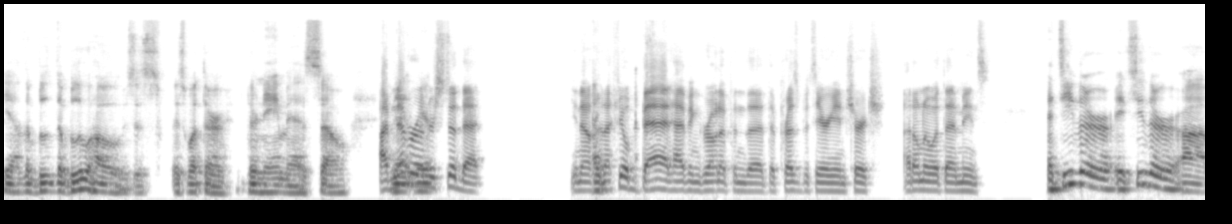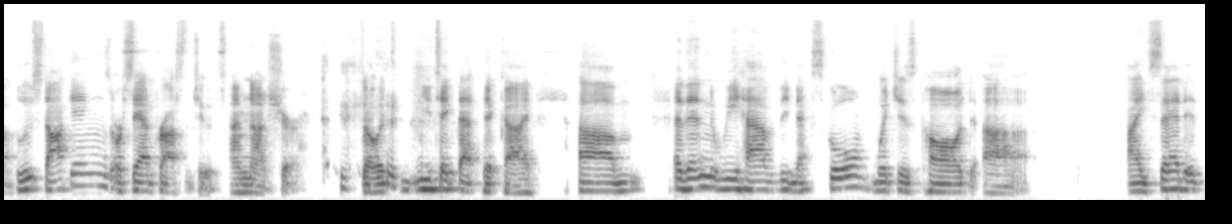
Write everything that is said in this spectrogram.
Yeah, the the Blue Hose is is what their their name is. So I've never understood that. You know, and I feel bad having grown up in the the Presbyterian church. I don't know what that means. It's either it's either uh, blue stockings or sad prostitutes. I'm not sure. So it's you take that pick, Kai. Um, and then we have the next school, which is called. Uh, I said it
